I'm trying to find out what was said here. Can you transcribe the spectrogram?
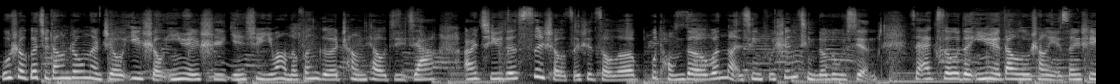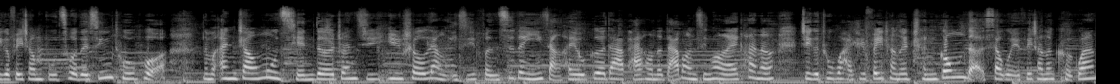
五首歌曲当中呢，只有一首音乐是延续以往的风格，唱跳俱佳，而其余的四首则是走了不同的温暖、幸福、深情的路线。在 XO 的音乐道路上，也算是一个非常不错的新突破。那么，按照目前的专辑预售量以及粉丝的影响，还有各大排行的打榜情况来看呢？这个突破还是非常的成功的，效果也非常的可观。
